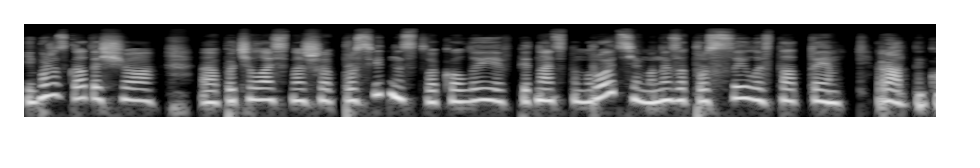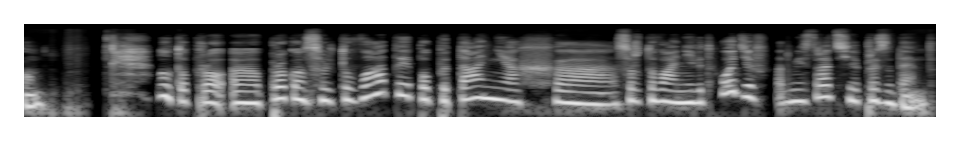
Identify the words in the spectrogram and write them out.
і можна сказати, що е, почалось наше просвітництво, коли в 2015 році мене запросили стати радником. Ну, то про, е, проконсультувати по питаннях е, сортування відходів адміністрації президента.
